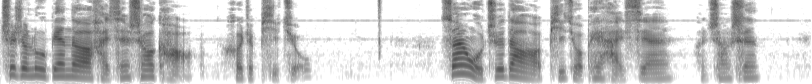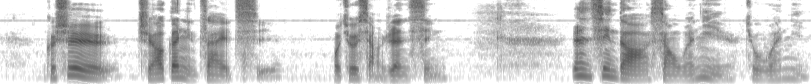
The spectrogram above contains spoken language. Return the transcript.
吃着路边的海鲜烧烤，喝着啤酒。虽然我知道啤酒配海鲜很伤身，可是只要跟你在一起，我就想任性，任性的想吻你就吻你，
